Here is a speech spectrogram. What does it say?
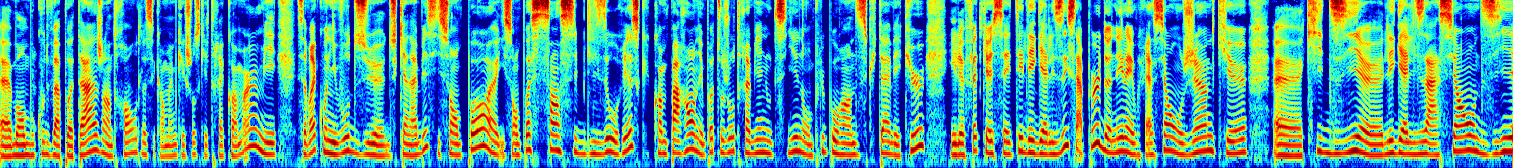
euh, bon, beaucoup de vapotage, entre autres. C'est quand même quelque chose qui est très commun. Mais c'est vrai qu'au niveau du, euh, du, cannabis, ils sont pas, ils sont pas sensibilisés au risque. Comme parents, on n'est pas toujours très bien outillés non plus pour en discuter avec eux. Et le fait que ça a été légalisé, ça peut donner l'impression aux jeunes que euh, qui dit légalisation dit,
